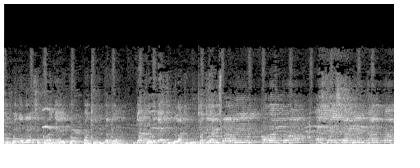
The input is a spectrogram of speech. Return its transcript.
Kuping ini sebelahnya ibu baju hitam ya. Enggak boleh kayak gini lagi bu. Jadi harus dari orang tua SKS Gabi dan KB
